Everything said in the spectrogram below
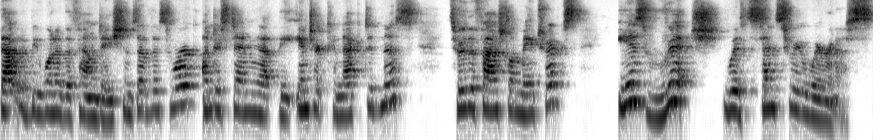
that would be one of the foundations of this work. Understanding that the interconnectedness through the fascial matrix is rich with sensory awareness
